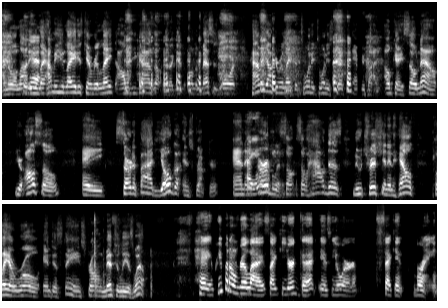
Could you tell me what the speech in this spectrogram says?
I know a lot yeah. of you. How many of you ladies can relate? All of you guys that are on the message board. How many y'all can relate to 2020 stretch everybody? Okay, so now you're also a certified yoga instructor and an herbalist. So, so how does nutrition and health play a role into staying strong mentally as well? Hey, people don't realize like your gut is your second brain.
